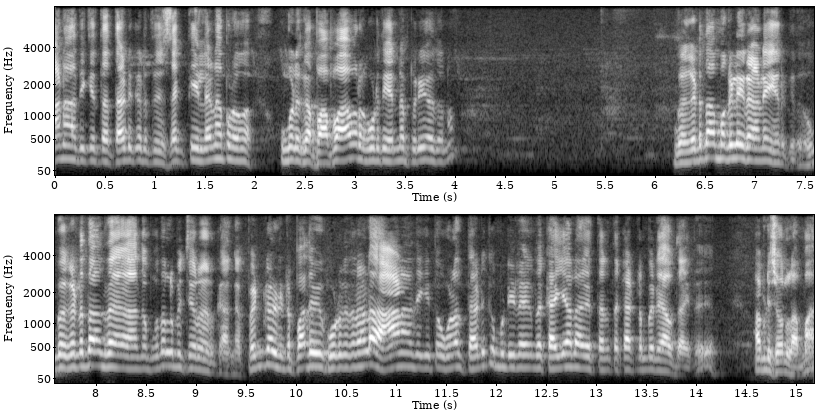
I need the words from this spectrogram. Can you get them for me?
ஆணாதிக்கத்தை தடுக்கிறதுக்கு சக்தி இல்லைன்னா அப்புறம் உங்களுக்கு அப்போ பவரை கொடுத்து என்ன பிரயோஜனம்? உங்ககிட்ட தான் மகளிர் ஆணையம் இருக்குது. உங்ககிட்ட தான் அந்த அந்த முதலமைச்சரும் இருக்காங்க. பெண்கள்கிட்ட பதவி கொடுக்கறதுனால ஆணாதிக்கத்தை உங்களால் தடுக்க முடியல. இந்த கையால் தனத்தை கட்ட மாதிரி ஆகுதா இது? அப்படி சொல்லலாமா?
